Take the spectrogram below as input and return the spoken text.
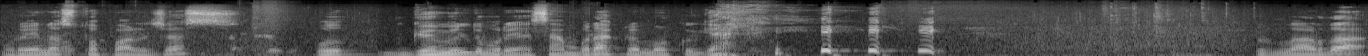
Burayı nasıl toparlayacağız? Bu gömüldü buraya. Sen bırak römorku gel. Şuralarda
